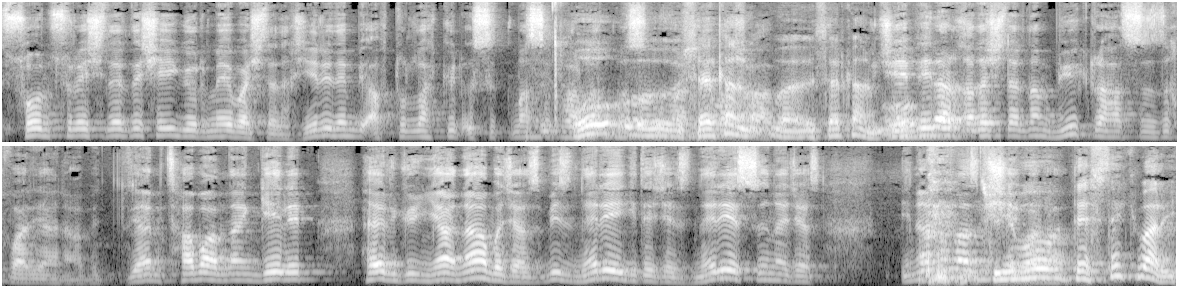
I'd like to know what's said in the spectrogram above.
son süreçlerde şeyi görmeye başladık. Yeniden bir Abdullah Gül ısıtması O parlatması e, var. Serkan, abi. e, Serkan Bu o, CHP'li arkadaşlardan büyük rahatsızlık var yani abi. Yani tabandan gelip her gün ya ne yapacağız biz nereye gideceğiz nereye sığınacağız İnanılmaz bir Şimdi şey var abi. destek var. 2-3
